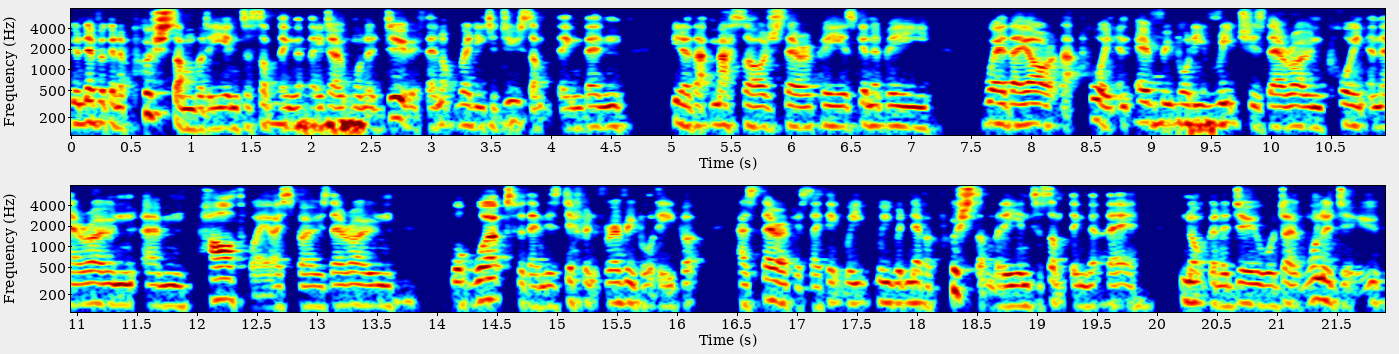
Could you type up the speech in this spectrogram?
you're never going to push somebody into something that they don't want to do. If they're not ready to do something, then, you know, that massage therapy is going to be where they are at that point. point and everybody reaches their own point and their own um, pathway i suppose their own what works for them is different for everybody but as therapists i think we we would never push somebody into something that they're not going to do or don't want to do.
